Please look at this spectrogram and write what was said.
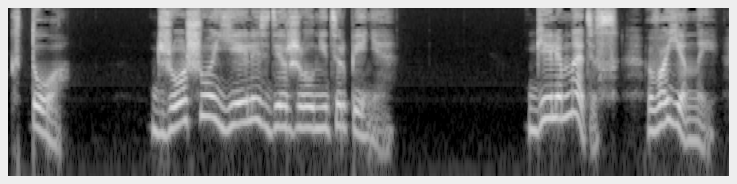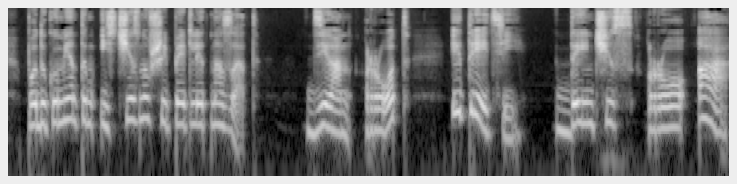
Кто? Джошуа еле сдерживал нетерпение. Гелем Натис, военный, по документам исчезнувший пять лет назад. Диан Рот и третий, Денчис Ро-А.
